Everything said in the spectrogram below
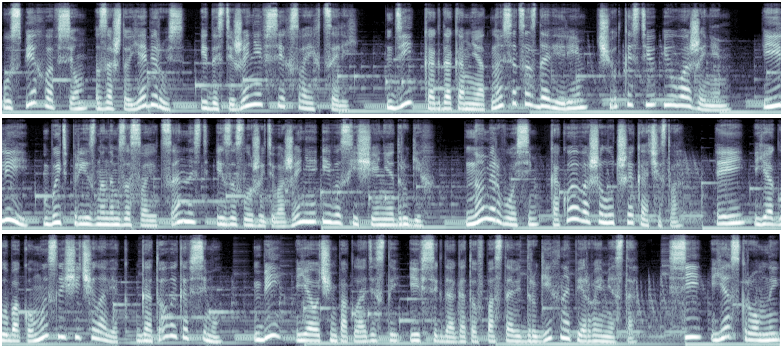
успех во всем, за что я берусь, и достижение всех своих целей. Ди, когда ко мне относятся с доверием, чуткостью и уважением. Или быть признанным за свою ценность и заслужить уважение и восхищение других. Номер восемь. Какое ваше лучшее качество? Эй, я глубоко мыслящий человек, готовый ко всему. Би, я очень покладистый и всегда готов поставить других на первое место. Си, я скромный,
